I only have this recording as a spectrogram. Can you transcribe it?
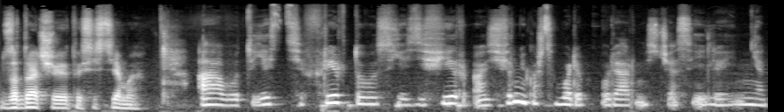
задачи этой системы. А вот есть фриртос, есть зефир. А зефир, мне кажется, более популярный сейчас или нет?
